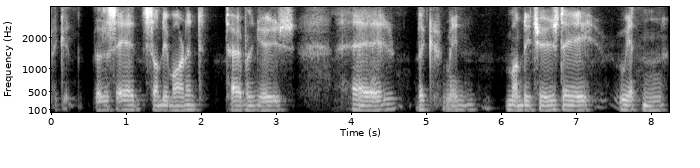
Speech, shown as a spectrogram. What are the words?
like as I said, Sunday morning, terrible news. Uh, like, I mean, Monday, Tuesday, waiting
